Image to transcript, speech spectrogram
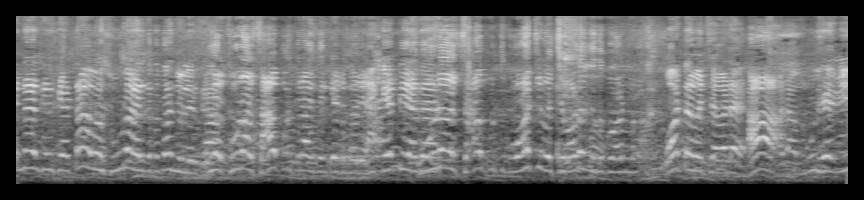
என்ன இருக்குன்னு கேட்டா அவன் சூடா இருக்கத தான் சூடா சாப்பிடுறதுக்கு கேட்ட மாதிரி நீ கேட்டியா? சூடா சாப்பிடுறதுக்கு வாட்டி வச்ச வடை இது பண்ணணும் ஓட்ட வச்ச வடை மூதேவி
